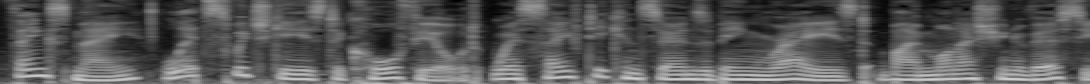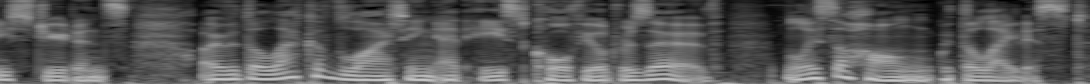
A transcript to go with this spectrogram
Thanks, Mae. Let's switch gears to Caulfield, where safety concerns are being raised by Monash University students over the lack of lighting at East Caulfield Reserve. Melissa Hong with the latest.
